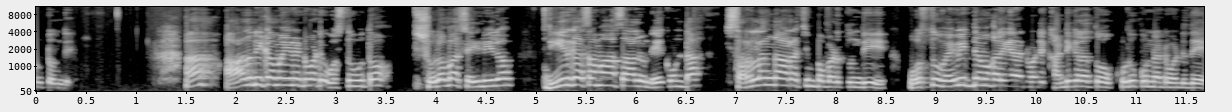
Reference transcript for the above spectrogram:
ఉంటుంది. ఆ ఆధునికమైనటువంటి వస్తువుతో సులభ శైలిలో దీర్ఘ సమాసాలు లేకుండా సరళంగా రచింపబడుతుంది. వస్తు వైవిధ్యం కలిగినటువంటి ఖండికలతో కూడుకున్నటువంటిదే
